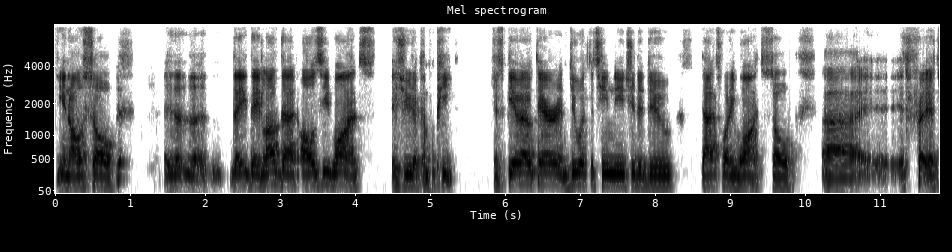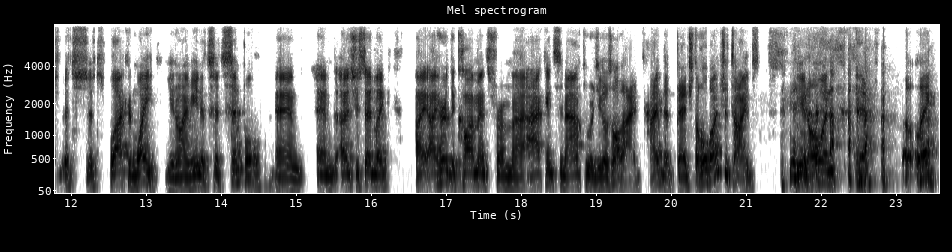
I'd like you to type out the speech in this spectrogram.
You know, so the, the, they they love that. All he wants is you to compete just get out there and do what the team needs you to do. That's what he wants. So uh, it's it's it's it's black and white. You know what I mean? It's it's simple. And and as you said, like I, I heard the comments from uh, Atkinson afterwards. He goes, "Oh, I, I've been benched a whole bunch of times, you know." And, and uh, like,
